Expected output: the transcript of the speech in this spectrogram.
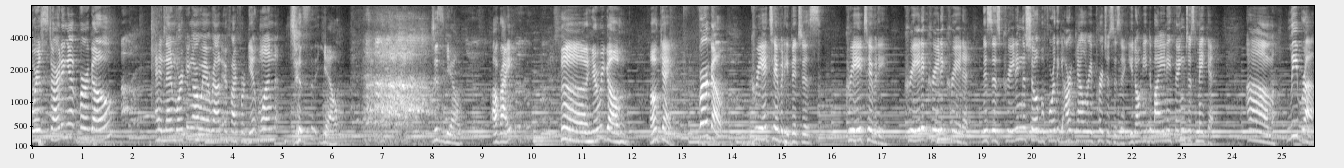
We're starting at Virgo, and then working our way around. If I forget one, just yell. Just yell. All right? Uh, here we go. Okay. Virgo. Creativity, bitches. Creativity. Create it, create it, create it. This is creating the show before the art gallery purchases it. You don't need to buy anything, just make it. Um, Libra,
